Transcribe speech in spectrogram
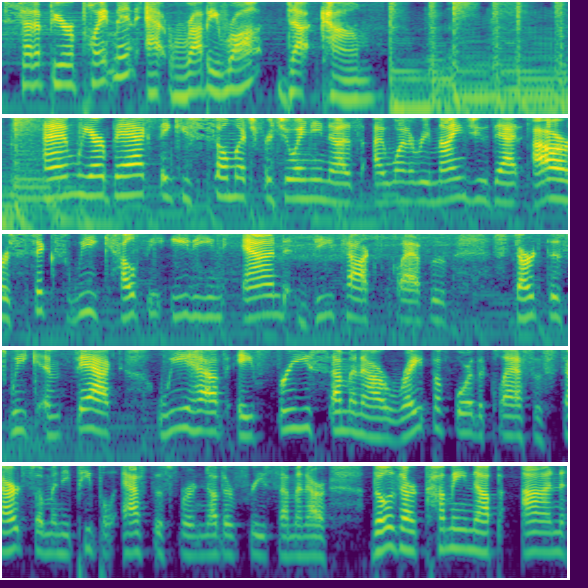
Set up your appointment at RobbieRaugh.com. And we are back. Thank you so much for joining us. I want to remind you that our six week healthy eating and detox classes start this week. In fact, we have a free seminar right before the classes start. So many people asked us for another free seminar. Those are coming up on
